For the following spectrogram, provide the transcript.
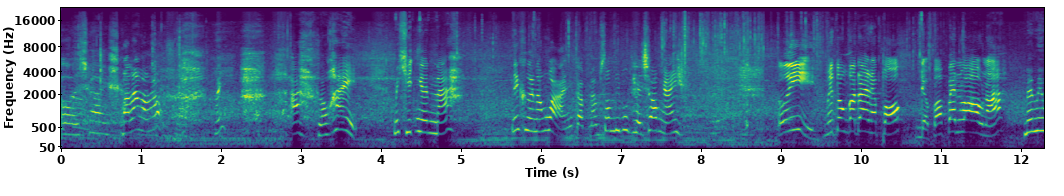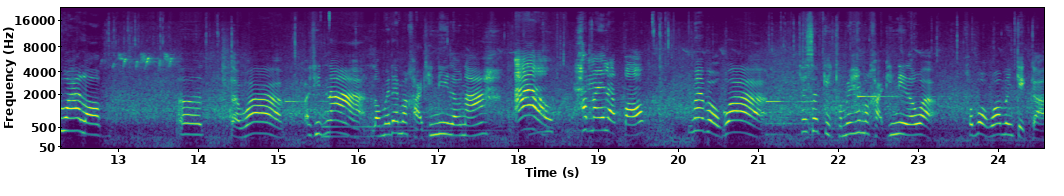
เออใช่มาแล้วมาแล้วอะเราให้ไม่คิดเงินนะ นี่คือน้ำหวานกับน้ำส้มที่พวกเธอชอบไง เอ้ย ไม่ต้องก็ได้นะป๊อก เดี๋ยวป้าแป้นว่าวนะ แม่ไม่ว่าหรอก เออแต่ว่าอาทิตย์หน้าเราไม่ได้มาขายที่นี่แล้วนะ อ้าวทำไมล่ะป๊อกแม่บอกว่าเทศกิจเขาไม่ให้มาขายที่นี่แล้วอะเขาบอกว่ามันเกะกะ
